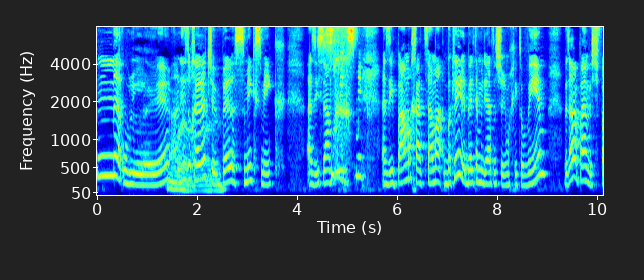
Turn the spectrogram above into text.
מעולה. אני. זוכרת שבל סמיק סמיק, אז היא שמה... סמיק סמיק. אז היא פעם אחת שמה, בכללי לבל תמיד היה את השירים הכי טובים, וזה היה ב-2017,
